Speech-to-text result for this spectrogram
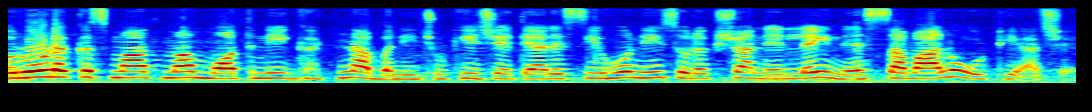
રોડ અકસ્માતમાં મોતની ઘટના બની ચૂકી છે. ત્યારે સિંહોની સુરક્ષાને લઈને સવાલો ઉઠ્યા છે.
